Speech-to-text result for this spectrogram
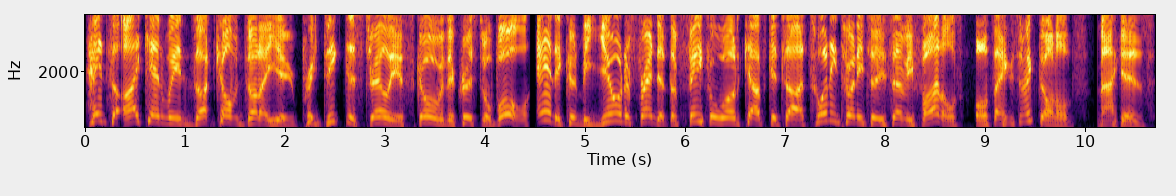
Head to iCanWin.com.au, predict Australia's score with a crystal ball, and it could be you and a friend at the FIFA World Cup Qatar 2022 semi finals, all thanks to McDonald's. Maccas,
